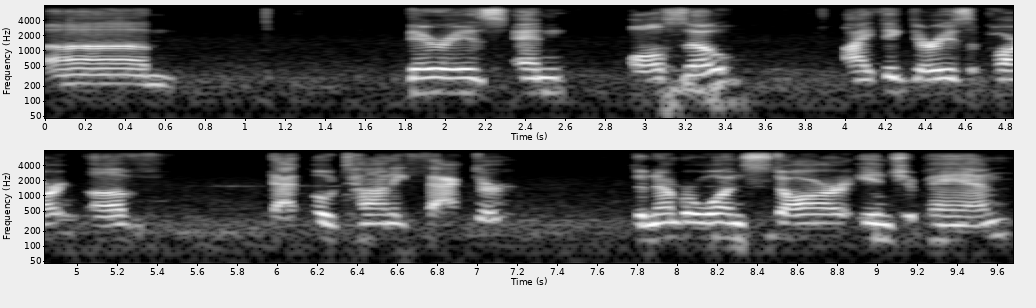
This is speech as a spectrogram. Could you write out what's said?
Um, there is, and also, I think there is a part of that Otani factor. The number one star in Japan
